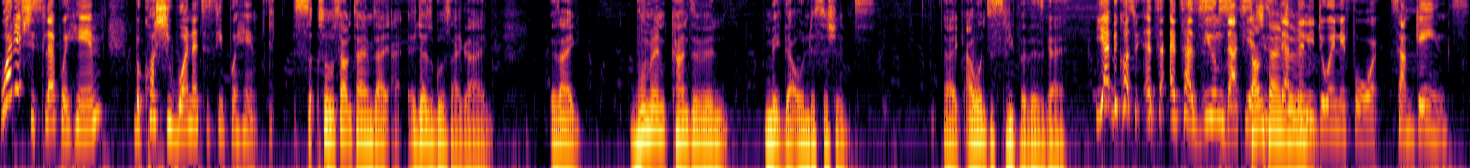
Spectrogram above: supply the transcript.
What if she slept with him because she wanted to sleep with him? so, so sometimes I, I it just goes like that. Like, it's like women can't even make their own decisions. Like I want to sleep with this guy. Yeah, because it's it's assumed that yeah, she's definitely even- doing it for some gains.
